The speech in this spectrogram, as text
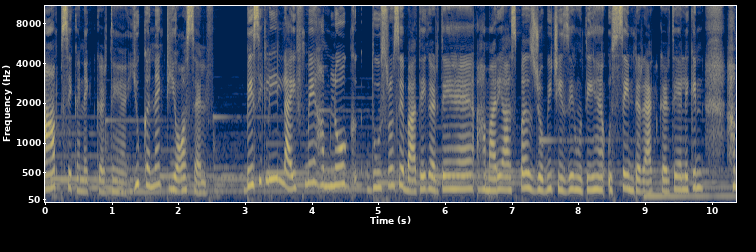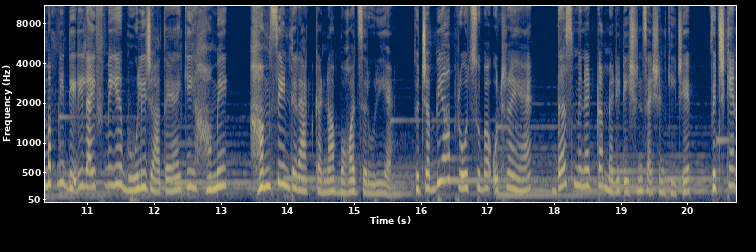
आप से कनेक्ट करते हैं। You connect yourself basically life में हम लोग दूसरों से बातें करते हैं हमारे आसपास जो भी चीज़ें होती हैं उससे इंटरेक्ट करते हैं। लेकिन हम अपनी डेली लाइफ में ये भूल ही जाते हैं कि हमें हमसे इंटरेक्ट करना बहुत ज़रूरी है। तो जब भी आप रोज सुबह उठ रहे हैं दस मिनट का मेडिटेशन सेशन कीजिए which can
